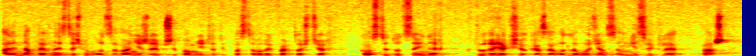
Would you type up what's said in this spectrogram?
ale na pewno jesteśmy umocowani, żeby przypomnieć o tych podstawowych wartościach konstytucyjnych, które jak się okazało dla Łodzian są niezwykle ważne.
